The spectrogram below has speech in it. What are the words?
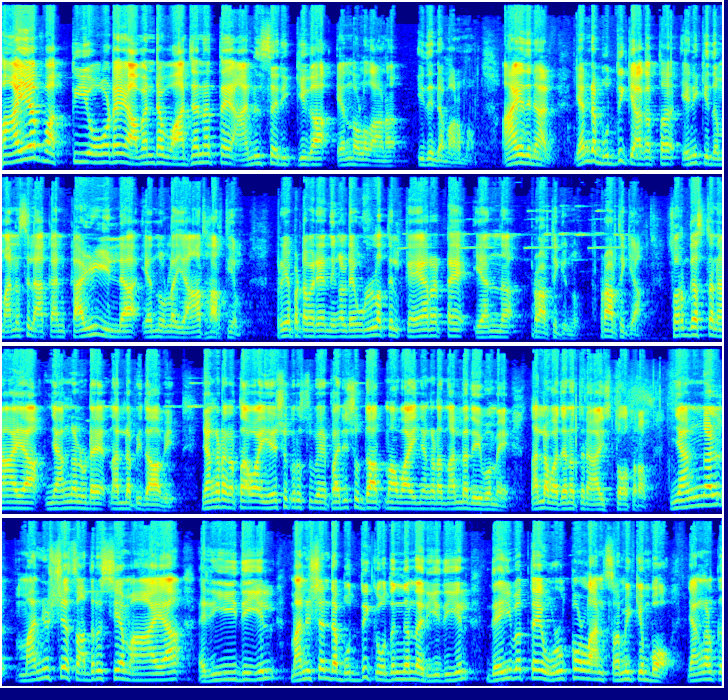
ഭയഭക്തിയോടെ അവന്റെ വചനത്തെ അനുസരിക്കുക എന്നുള്ളതാണ് ഇതിന്റെ മർമ്മം. ആയതിനാൽ എന്റെ ബുദ്ധിക്കകത്ത് എനിക്കിത് മനസ്സിലാക്കാൻ കഴിയില്ല എന്നുള്ള യാഥാർത്ഥ്യം. പ്രിയപ്പെട്ടവരെ നിങ്ങളുടെ ഉള്ളത്തിൽ കയറട്ടെ എന്ന് പ്രാർത്ഥിക്കുന്നു. പ്രാർത്ഥിക്കാം. സ്വർഗസ്ഥനായ ഞങ്ങളുടെ നല്ല പിതാവേ ഞങ്ങളുടെ കർത്താവായ യേശു ക്രിസ്തുവെ പരിശുദ്ധാത്മാവായി ഞങ്ങളുടെ നല്ല ദൈവമേ നല്ല വചനത്തിനായി സ്തോത്രം. ഞങ്ങൾ മനുഷ്യ സദൃശ്യമായ രീതിയിൽ മനുഷ്യന്റെ ബുദ്ധിക്ക് ഒതുങ്ങുന്ന രീതിയിൽ ദൈവത്തെ ഉൾക്കൊള്ളാൻ ശ്രമിക്കുമ്പോൾ ഞങ്ങൾക്ക്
